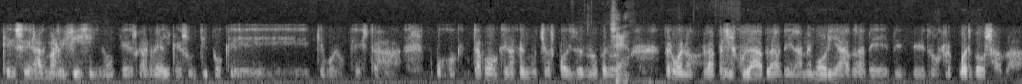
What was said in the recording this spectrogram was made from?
que será el más difícil, ¿no? Que es Gardel, que es un tipo que, que bueno, que está, tampoco, tampoco quiero hacer muchos spoilers, ¿no? Pero, pero bueno, la película habla de la memoria, habla de, de, los recuerdos, habla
